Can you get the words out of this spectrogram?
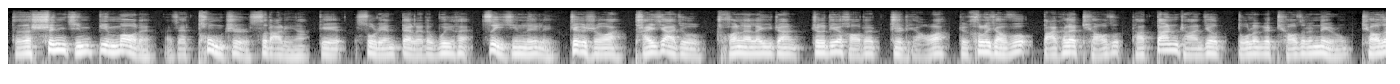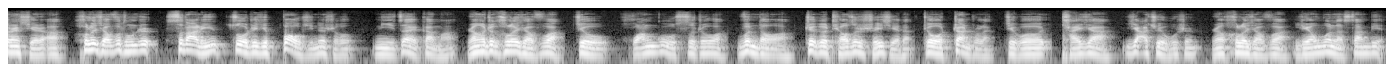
他在声情并茂的啊，在痛斥斯大林啊给苏联带来的危害，罪行累累。这个时候啊，台下就传来了一张折叠好的纸条啊，这个赫鲁晓夫打开了条子，他当场就读了个条子的内容。条子上写着啊，赫鲁晓夫同志，斯大林做这些暴行的时候，你在干嘛？然后这个赫鲁晓夫啊就。环顾四周啊，问道啊，这个条子是谁写的？给我站出来！结果台下鸦雀无声。然后赫鲁晓夫啊，连问了三遍。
